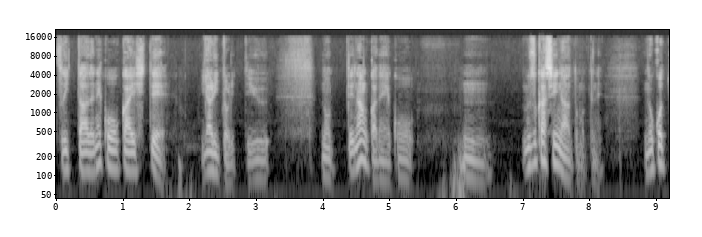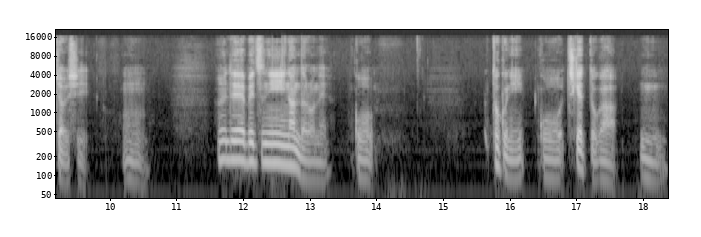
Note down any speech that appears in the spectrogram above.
ツイッターでね、公開して、やりとりっていうのって、なんかね、こう、うん、難しいなと思ってね、残っちゃうし、うん。それで別になんだろうね、こう、特に、こう、チケットが、うん、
